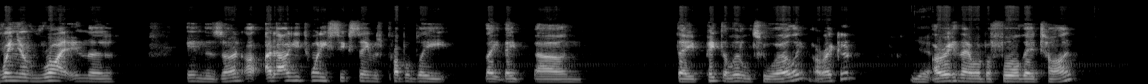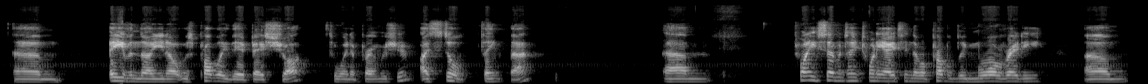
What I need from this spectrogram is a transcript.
when you're right in the in the zone, I, I'd argue 2016 was probably like they um, they picked a little too early. I reckon. Yeah. I reckon they were before their time. Um, even though you know it was probably their best shot to win a premiership, I still think that. Um, 2017, 2018, they were probably more ready. Um,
